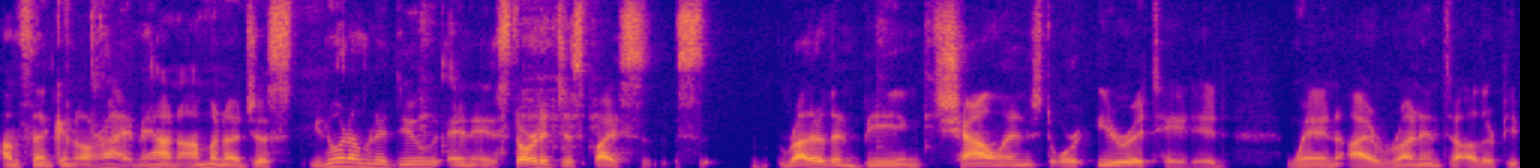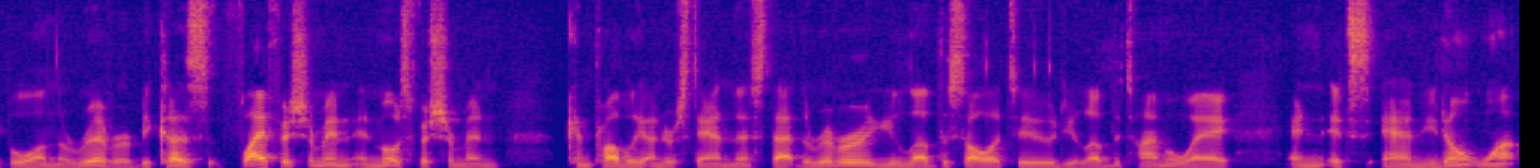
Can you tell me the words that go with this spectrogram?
I'm thinking, all right, man, I'm going to just, you know what I'm going to do? And it started just by, s- s- rather than being challenged or irritated when I run into other people on the river, because fly fishermen and most fishermen can probably understand this that the river, you love the solitude, you love the time away. And it's and you don't want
